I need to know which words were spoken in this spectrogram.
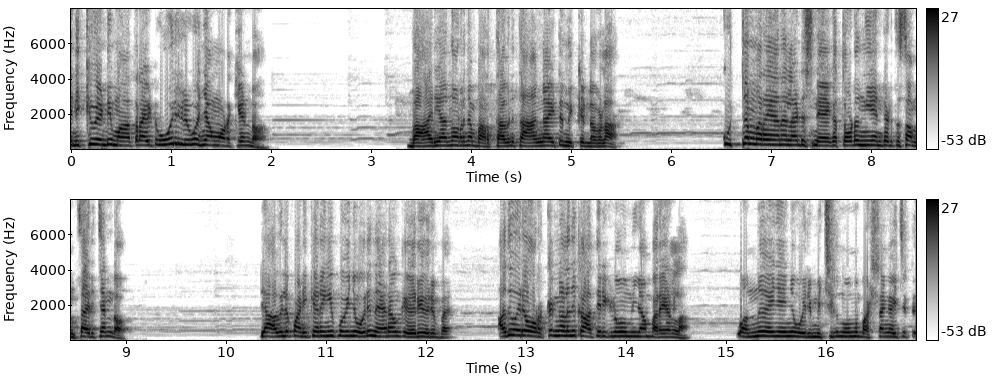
എനിക്ക് വേണ്ടി മാത്രമായിട്ട് ഒരു രൂപ ഞാൻ മുടക്കേണ്ടോ ഭാര്യ എന്ന് പറഞ്ഞ ഭർത്താവിന് താങ്ങായിട്ട് നിൽക്കേണ്ടവളാ. കുറ്റം പറയാനല്ലാണ്ട് സ്നേഹത്തോടെ നീ എന്റെ അടുത്ത് സംസാരിച്ചണ്ടോ? രാവിലെ പണിക്കിറങ്ങി പോയി ഒരു നേരം കയറി വരുമ്പോ അതുവരെ ഉറക്കം കളഞ്ഞ് കാത്തിരിക്കണമെന്ന് ഞാൻ പറയണില്ല. വന്നു കഴിഞ്ഞ് കഴിഞ്ഞാൽ ഒരുമിച്ചിരുന്നു ഒന്ന് ഭക്ഷണം കഴിച്ചിട്ട്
